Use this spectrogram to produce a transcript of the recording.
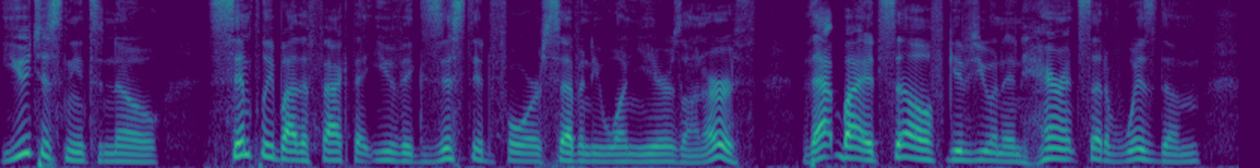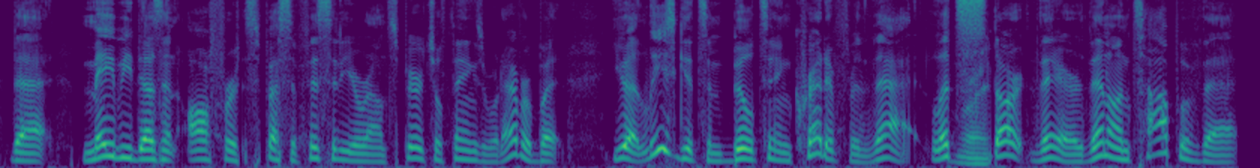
you just need to know simply by the fact that you've existed for 71 years on earth, that by itself gives you an inherent set of wisdom that maybe doesn't offer specificity around spiritual things or whatever, but you at least get some built in credit for that. Let's Right. start there. Then on top of that,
